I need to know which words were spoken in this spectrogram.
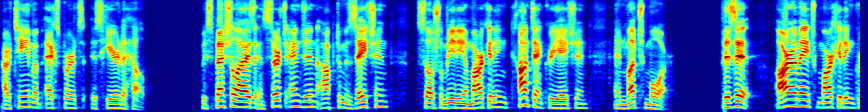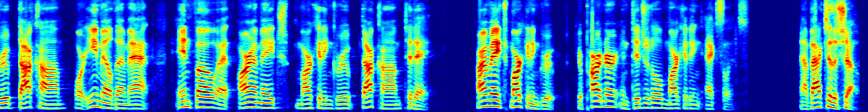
our team of experts is here to help. We specialize in search engine optimization, social media marketing, content creation, and much more. Visit rmhmarketinggroup.com or email them at info at rmhmarketinggroup.com today. RMH Marketing Group, your partner in digital marketing excellence. Now back to the show.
